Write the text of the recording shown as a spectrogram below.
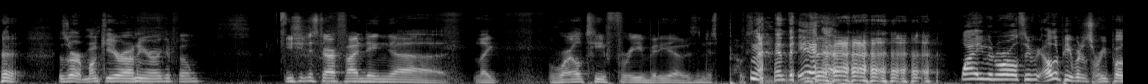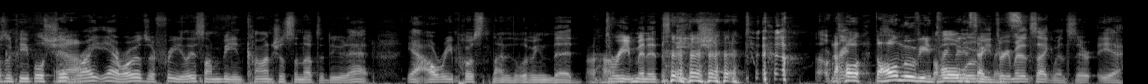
Is there a monkey around here I can film? you should just start finding uh like royalty-free videos and just post them. And yeah. Why even royalty free? Other people are just reposting people's shit, Yeah. right? Yeah, royalties are free. At least I'm being conscious enough to do that. Yeah, I'll repost Night of the Living Dead three minutes each. The whole the whole movie in the three whole minute movie, segments. three minute segments. There, yeah.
